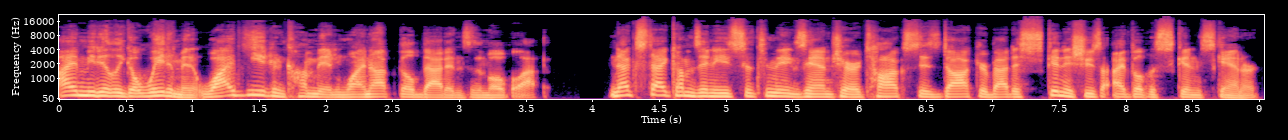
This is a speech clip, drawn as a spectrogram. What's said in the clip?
I immediately go, wait a minute. Why did he even come in? Why not build that into the mobile app? Next guy comes in, he sits in the exam chair, talks to his doctor about his skin issues. I build a skin scanner.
